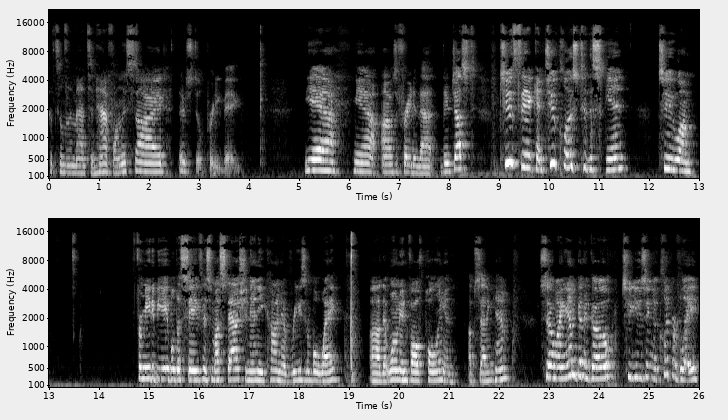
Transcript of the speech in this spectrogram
Cut some of the mats in half on this side. They're still pretty big. Yeah, yeah, I was afraid of that. They're just too thick and too close to the skin to, um, for me to be able to save his mustache in any kind of reasonable way uh, that won't involve pulling and upsetting him. So I am going to go to using a clipper blade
